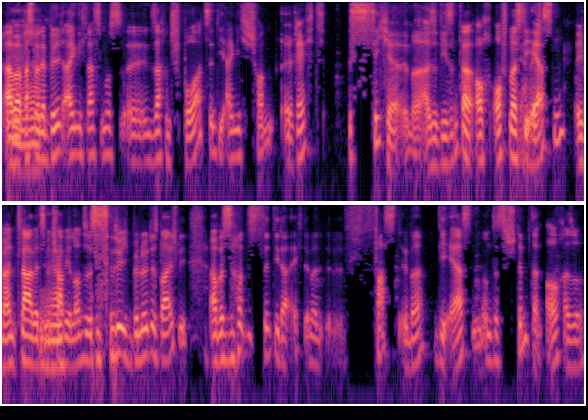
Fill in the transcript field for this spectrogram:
Aber Ja. was man der Bild eigentlich lassen muss, äh, in Sachen Sport, sind die eigentlich schon recht sicher immer. Also die sind da auch oftmals Ja, die ersten. Ich meine, klar, jetzt mit Ja. Xabi Alonso ist es natürlich ein blödes Beispiel, aber sonst sind die da echt immer, fast immer die ersten und das stimmt dann auch. Also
